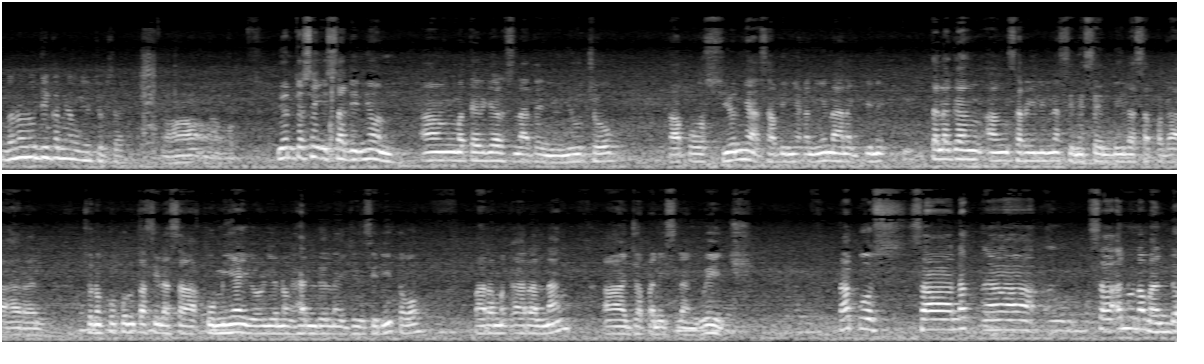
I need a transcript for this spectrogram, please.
nanonood din kami ng YouTube sir. Ah, oo. Yun kasi isa din yun. Ang materials natin, yung YouTube. Tapos yun nga, sabi niya kanina, nagpini- talagang ang sarili na sinesend nila sa pag-aaral. So nagpupunta sila sa Kumiyay or yun ang handle na agency dito para mag-aral ng ah, Japanese language. Tapos sa ah, sa ano naman the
